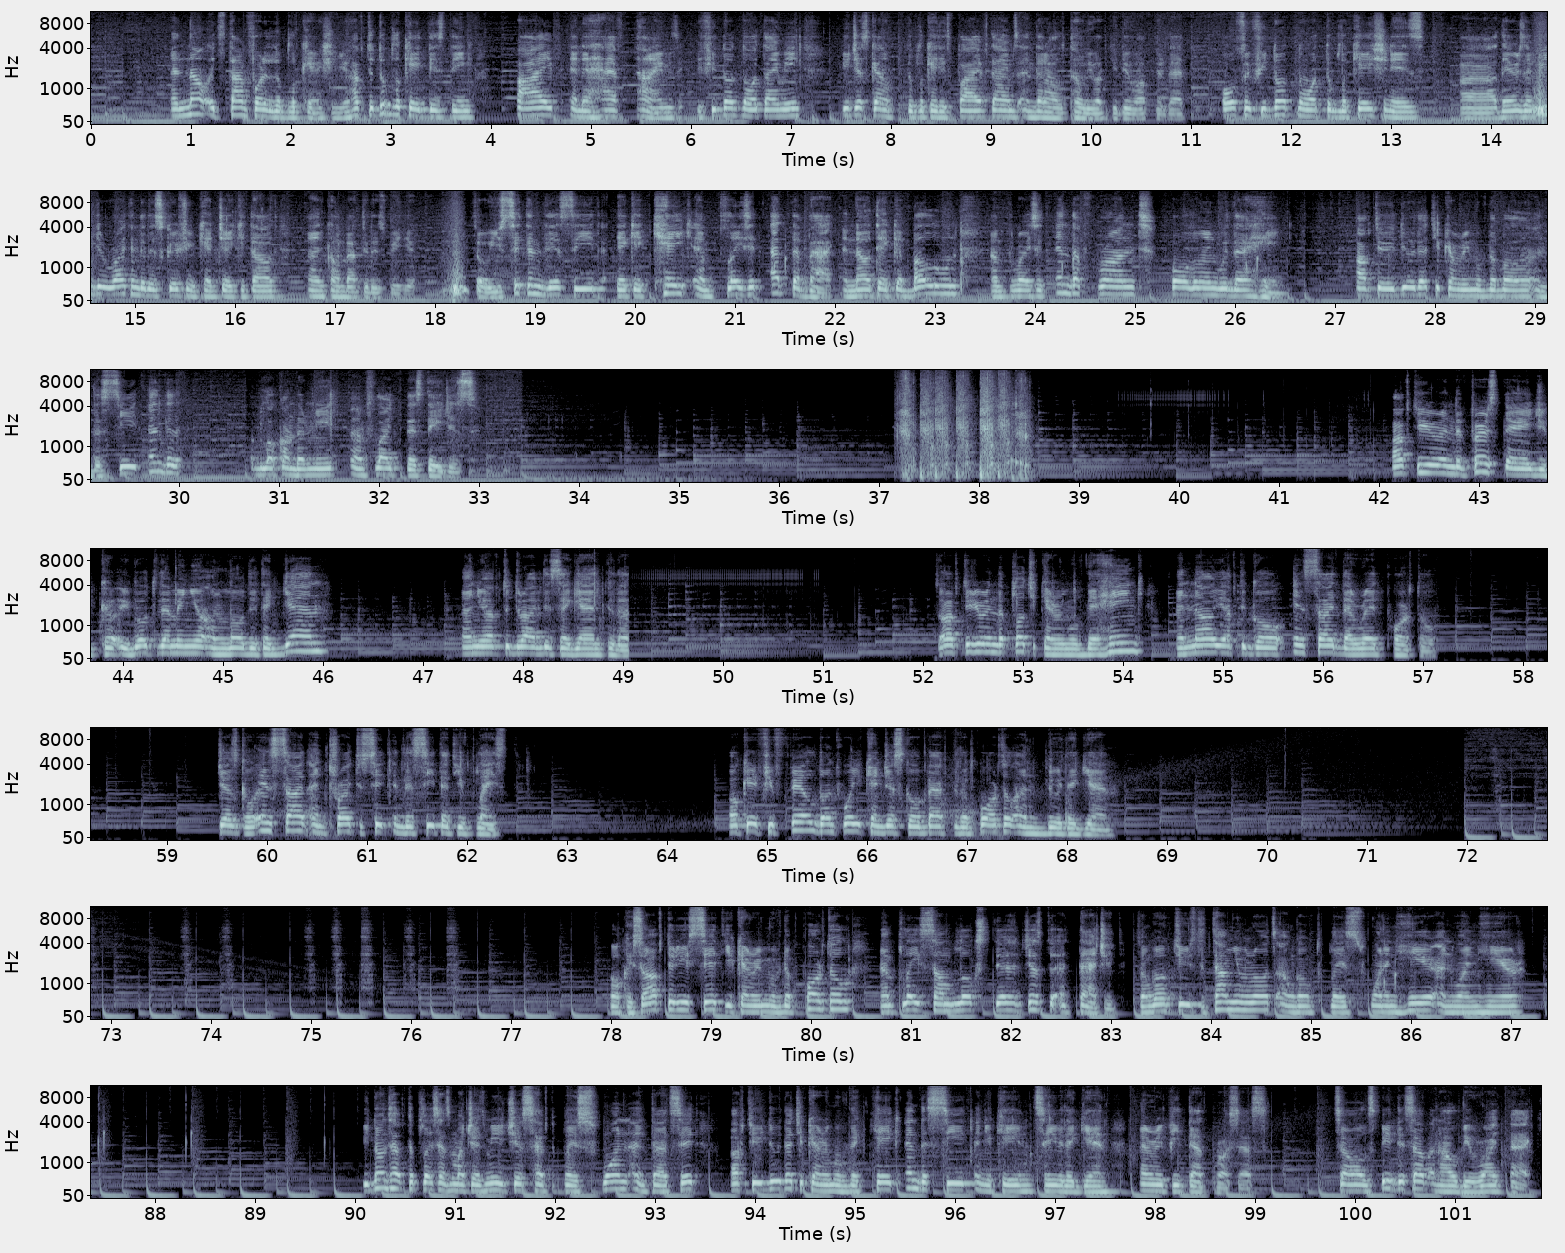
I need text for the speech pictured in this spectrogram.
And now it's time for the duplication. You have to duplicate this thing five and a half times. If you don't know what I mean, you just gonna duplicate it five times and then I'll tell you what to do after that. Also, if you don't know what duplication is, uh, there's a video right in the description, you can check it out and come back to this video. So you sit in this seat, take a cake and place it at the back. And now take a balloon and place it in the front, following with the hang. After you do that, you can remove the balloon and the seat and the block underneath and fly to the stages. After you're in the first stage, you, you go to the menu and load it again and you have to drive this again to the so after you're in the plot you can remove the hang and now you have to go inside the red portal. Just go inside and try to sit in the seat that you placed. Okay if you fail don't worry you can just go back to the portal and do it again Okay, so after you sit, you can remove the portal and place some blocks there just to attach it. So I'm going to use the titanium rods. I'm going to place one in here and one in here. You don't have to place as much as me, you just have to place one and that's it. After you do that, you can remove the cake and the seed and you can save it again and repeat that process. So I'll speed this up and I'll be right back.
